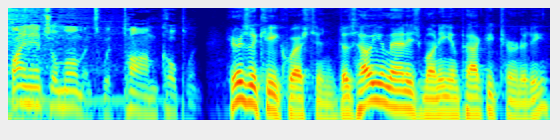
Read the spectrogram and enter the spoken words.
Financial Moments with Tom Copeland. Here's a key question Does how you manage money impact eternity?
